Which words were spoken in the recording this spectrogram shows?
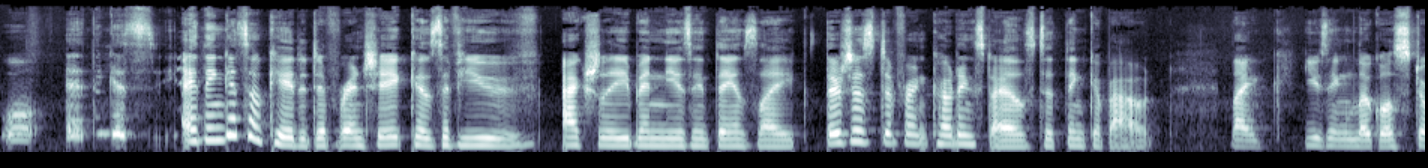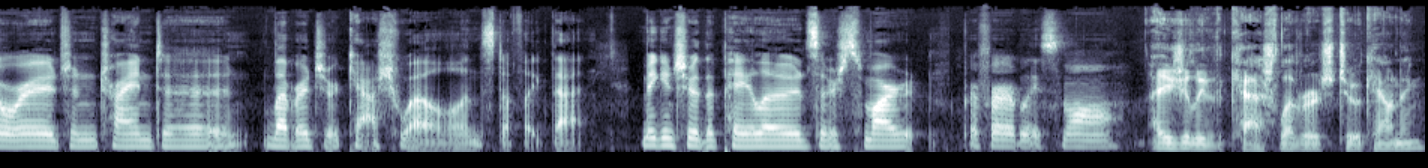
Well, I think it's I think it's okay to differentiate because if you've actually been using things like there's just different coding styles to think about, like using local storage and trying to leverage your cache well and stuff like that. Making sure the payloads are smart, preferably small. I usually leave the cache leverage to accounting.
